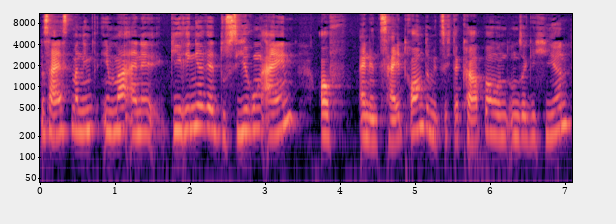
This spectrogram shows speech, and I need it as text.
Das heißt, man nimmt immer eine geringere Dosierung ein auf einen Zeitraum, damit sich der Körper und unser Gehirn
